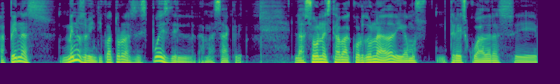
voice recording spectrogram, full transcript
apenas menos de 24 horas después de la masacre, la zona estaba acordonada, digamos, tres cuadras eh,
